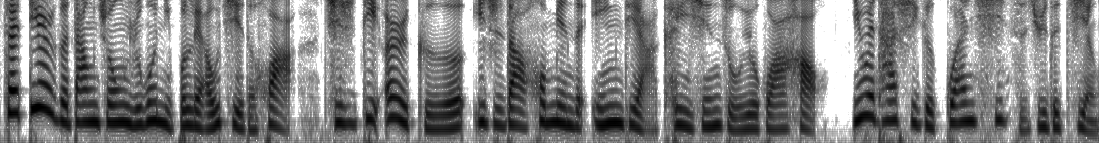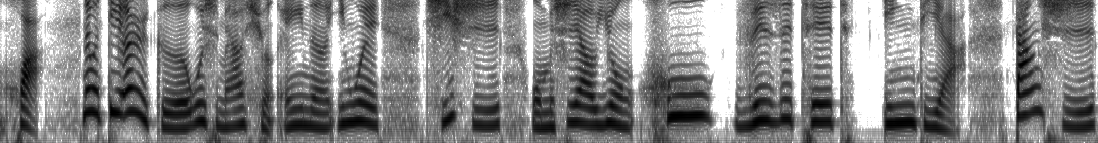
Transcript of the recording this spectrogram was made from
在第二个当中，如果你不了解的话，其实第二格一直到后面的 India 可以先左右挂号，因为它是一个关系子句的简化。那么第二格为什么要选 A 呢？因为其实我们是要用 Who visited India？当时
